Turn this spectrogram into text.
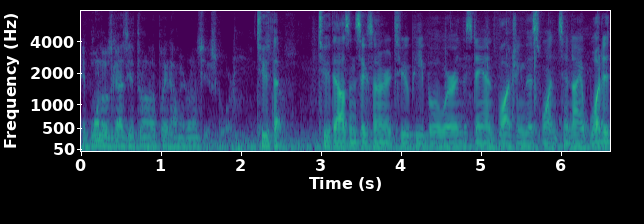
if one of those guys get thrown on the plate, how many runs do you score? Two, th- 2,602 people were in the stands watching this one tonight. What is,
